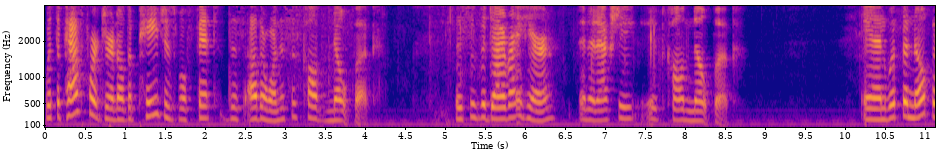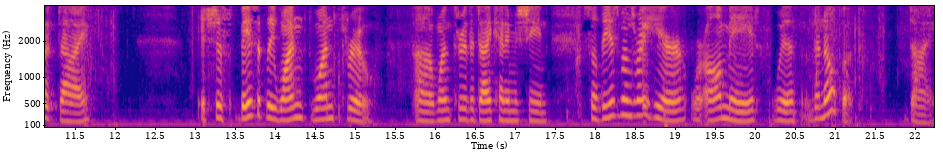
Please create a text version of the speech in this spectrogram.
with the passport journal, the pages will fit this other one. This is called Notebook. This is the die right here, and it actually, it's called Notebook. And with the Notebook die, it's just basically one, one through, uh, one through the die cutting machine. So these ones right here were all made with the Notebook die.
